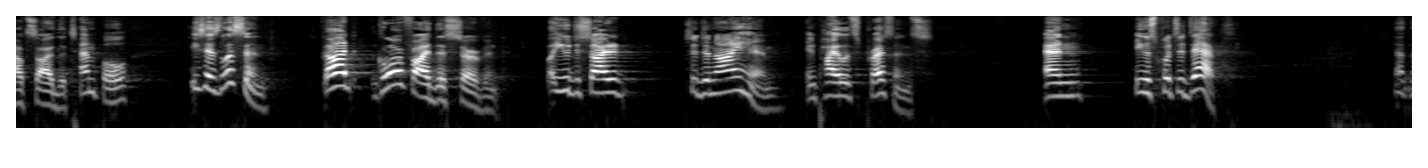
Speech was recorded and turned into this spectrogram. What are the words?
outside the temple, he says, Listen, God glorified this servant, but you decided to deny him in Pilate's presence. And he was put to death. Now,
